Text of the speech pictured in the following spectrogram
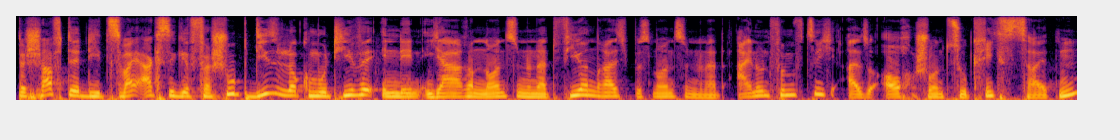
beschaffte die zweiachsige Verschub-Diesellokomotive in den Jahren 1934 bis 1951, also auch schon zu Kriegszeiten,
